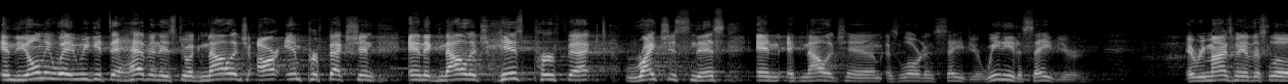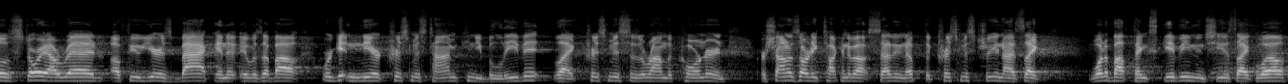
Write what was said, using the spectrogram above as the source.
And the only way we get to heaven is to acknowledge our imperfection and acknowledge His perfect righteousness and acknowledge Him as Lord and Savior. We need a Savior. It reminds me of this little story I read a few years back, and it, was about we're getting near Christmas time. Can you believe it? Like Christmas is around the corner, and Urshana's already talking about setting up the Christmas tree, and I was like, what about Thanksgiving? And she was like, Well,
